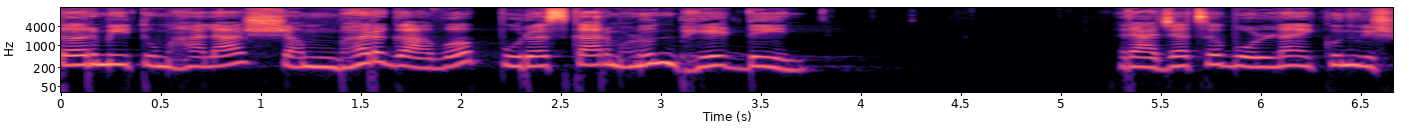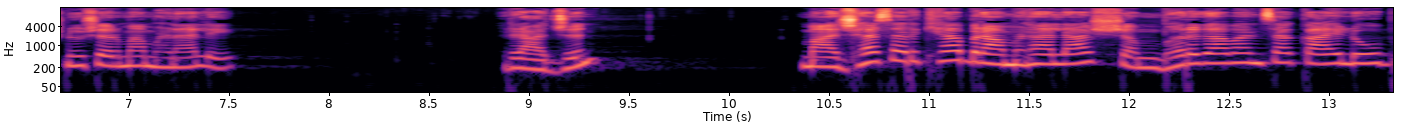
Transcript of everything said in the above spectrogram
तर मी तुम्हाला शंभर गावं पुरस्कार म्हणून भेट देईन. राजाचं बोलणं ऐकून विष्णू शर्मा म्हणाले राजन माझ्यासारख्या ब्राह्मणाला शंभर गावांचा काय लोभ?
